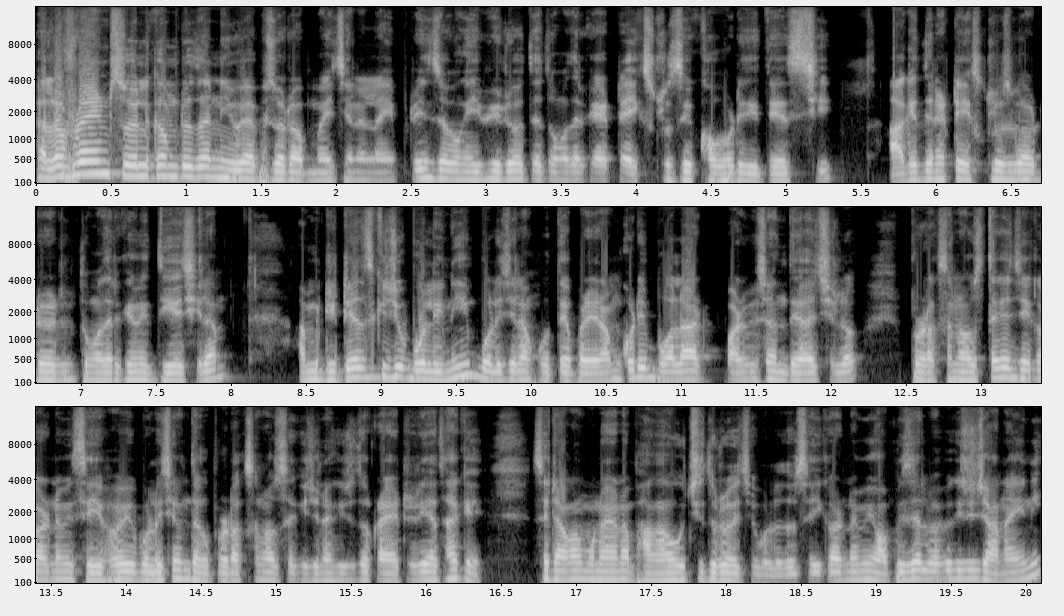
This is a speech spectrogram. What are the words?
Hello friends welcome to the new episode of my channel I Prince এবং এই ভিডিওতে তোমাদেরকে একটা এক্সক্লুসিভ খবরই দিতে এসেছি। আগের দিন একটা এক্সক্লুসিভ আপডেট তোমাদেরকে আমি দিয়েছিলাম। আমি ডিটেলস কিছু বলিনি, বলেছিলাম হতে পারে। এরকম করেই বলার পারমিশন দেওয়া ছিল প্রোডাকশন হাউস থেকে, যে কারণে আমি সেইভাবেই বলেছিলাম, দেখো প্রোডাকশন হাউসে কিছু না কিছু তো ক্রাইটেরিয়া থাকে, সেটা আমার মনে হয় না ভাঙা উচিত রয়েছে বলে। তো সেই কারণে আমি অফিসিয়ালভাবে কিছু জানাইনি।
